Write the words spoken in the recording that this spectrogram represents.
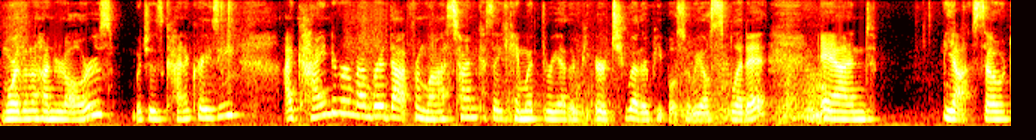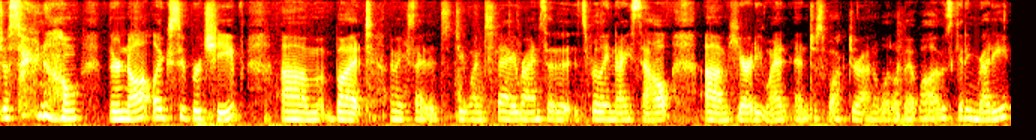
more than $100, which is kind of crazy. I kind of remembered that from last time because I came with three other or two other people, so we all split it. And yeah, so just so you know, they're not like super cheap, um, but I'm excited to do one today. Ryan said it's really nice out. Um, he already went and just walked around a little bit while I was getting ready.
